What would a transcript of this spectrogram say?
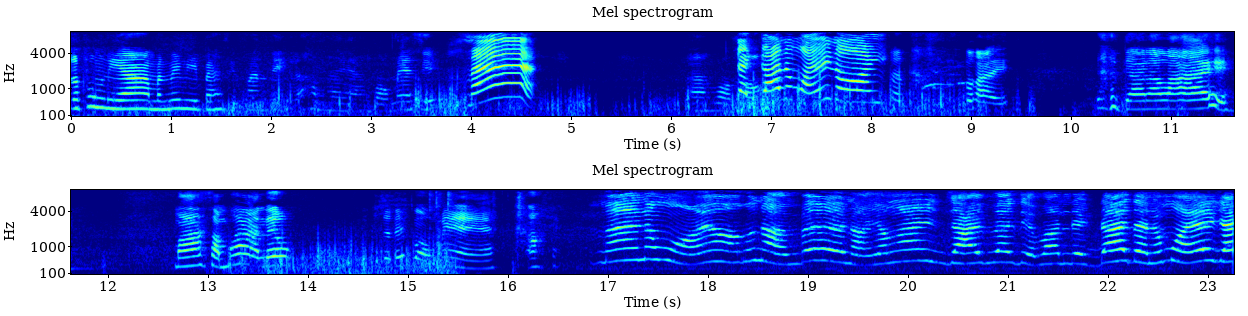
แล้วพรุ่งเนี้ยมันไม่มีแปรงสีฟันเด็กแล้วทำไงอะ บอกแม่สิ แม่อะบอกจัดเขาการทำไมให้หน่อยจัดการอะไรจัดการอะไร มาสัมภาษณ์เร็ว จะได้บอกแม่อะแม่น้ำหมวยอะขนาดแม่น่ะยังให้ใช้แม่เสียวันเด็กได้แต่น้ำหมวยให้ใช้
